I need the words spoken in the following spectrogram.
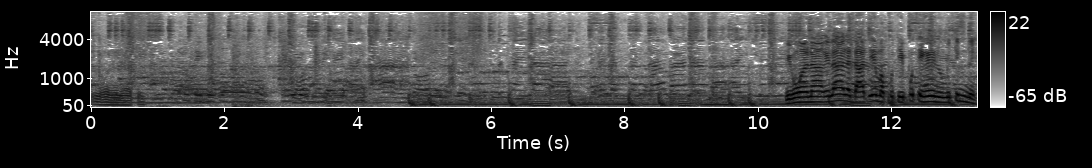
tingnan na natin. Hindi ko nga nakakilala. Dati maputi-puti. Ngayon umitim na eh.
